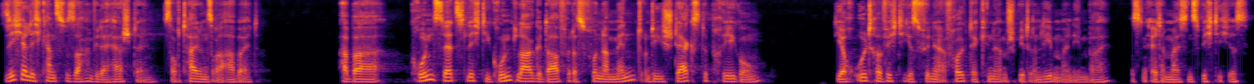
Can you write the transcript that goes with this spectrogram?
Sicherlich kannst du Sachen wiederherstellen. Ist auch Teil unserer Arbeit. Aber grundsätzlich die Grundlage dafür, das Fundament und die stärkste Prägung, die auch ultra wichtig ist für den Erfolg der Kinder im späteren Leben mal nebenbei, was den Eltern meistens wichtig ist.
